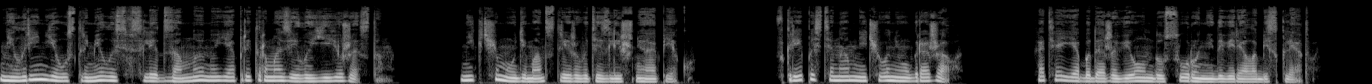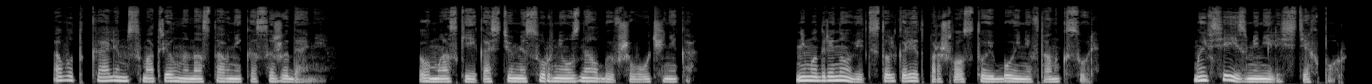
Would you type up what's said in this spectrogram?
Нилринья устремилась вслед за мной, но я притормозила ее жестом. Ни к чему демонстрировать излишнюю опеку. В крепости нам ничего не угрожало, хотя я бы даже Вионду Суру не доверяла без клятвы. А вот Калим смотрел на наставника с ожиданием. В маске и костюме Сур не узнал бывшего ученика. Не мудрено, ведь столько лет прошло с той бойни в Танксуре. Мы все изменились с тех пор.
